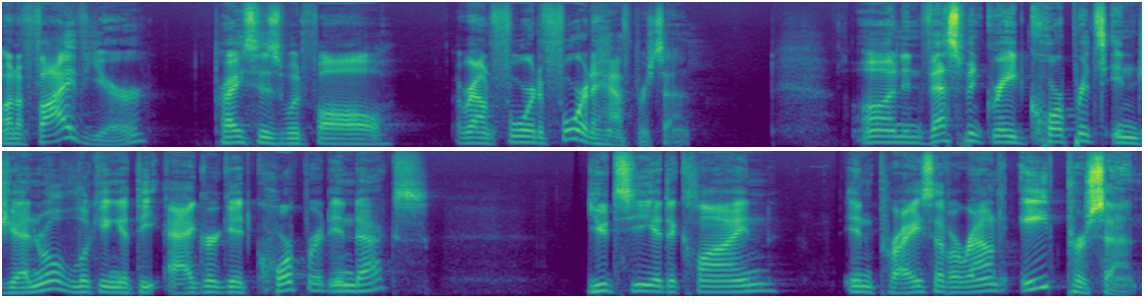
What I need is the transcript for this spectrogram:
On a five year, prices would fall around four to four and a half percent. On investment grade corporates in general, looking at the aggregate corporate index, you'd see a decline in price of around 8%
